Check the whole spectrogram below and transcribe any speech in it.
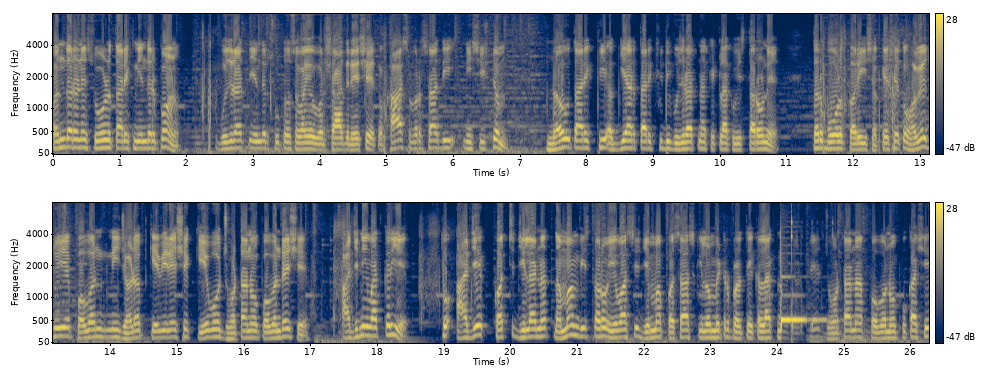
પંદર અને સોળ તારીખની અંદર પણ ગુજરાતની અંદર છૂટો છવાયો વરસાદ રહેશે. તો ખાસ વરસાદીની સિસ્ટમ નવ તારીખથી અગિયાર તારીખ સુધી ગુજરાતના કેટલાક વિસ્તારોને તરબોળ કરી શકે છે. તો હવે જોઈએ પવનની ઝડપ કેવી રહેશે, કેવો ઝોટાનો પવન રહેશે. આજની વાત કરીએ તો આજે કચ્છ જિલ્લાના તમામ વિસ્તારો એવા છે જેમાં પચાસ કિલોમીટર પ્રતિ કલાકની ઝડપે ઝોંટાના પવનો ફૂંકાશે,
